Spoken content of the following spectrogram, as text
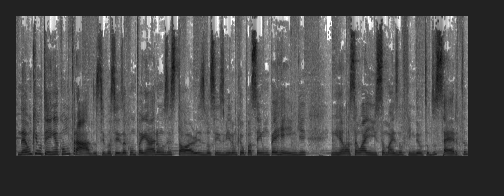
Não que eu tenha comprado, se vocês acompanharam os stories, vocês viram que eu passei um perrengue em relação a isso, mas no fim deu tudo certo.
